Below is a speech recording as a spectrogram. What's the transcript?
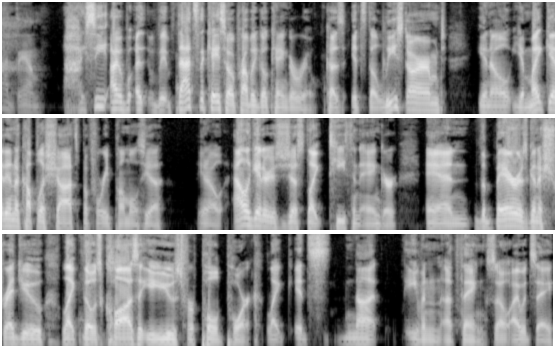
God damn. I see. I uh, if that's the case, I would probably go kangaroo because it's the least armed. You know, you might get in a couple of shots before he pummels you. You know, alligator is just like teeth and anger, and the bear is going to shred you like those claws that you used for pulled pork. Like it's not even a thing. So I would say.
